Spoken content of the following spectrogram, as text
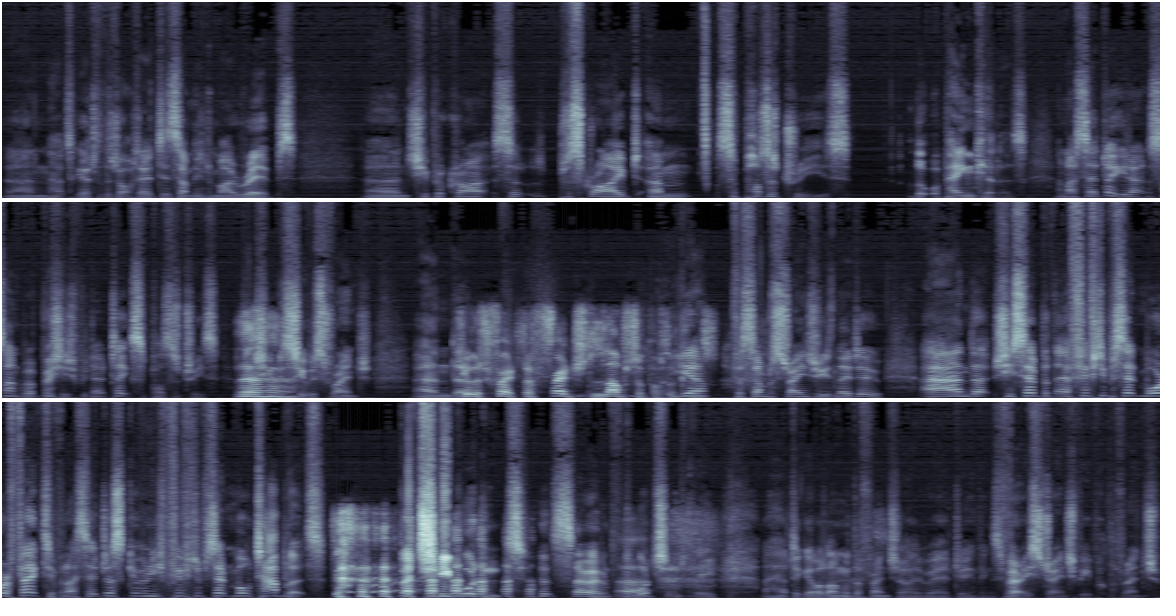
and had to go to the doctor. I did something to my ribs, and she prescribed um, suppositories that were painkillers. And I said, "No, you don't understand. We're British. We don't take suppositories." And she was she was French, and She um, was French. The French love suppositories. Yeah, for some strange reason they do. And uh, she said, but they're 50% more effective. And I said, just give me 50% more tablets. but she wouldn't. so unfortunately, I had to go along with the French way of doing things. Very strange people, the French.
